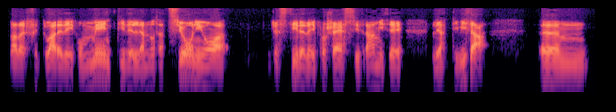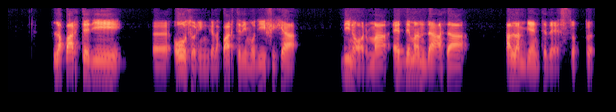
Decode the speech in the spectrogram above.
vado a effettuare dei commenti, delle annotazioni o a gestire dei processi tramite le attività. Um, la parte di uh, authoring, la parte di modifica di norma è demandata all'ambiente desktop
